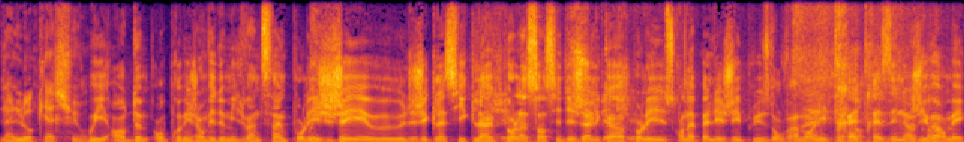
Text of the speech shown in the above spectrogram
la location. Oui, en au 1er janvier 2025 pour les G, euh, G classiques. Là, pour l'instant, c'est déjà le cas pour les, ce qu'on appelle les G+, donc vraiment les très très énergivores. Mais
